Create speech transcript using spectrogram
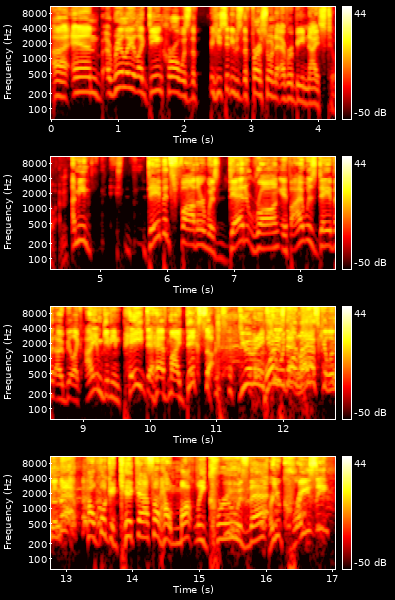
uh, and really, like Dean Corll was the. He said he was the first one to ever be nice to him. I mean, David's father was dead wrong. If I was David, I'd be like, I am getting paid to have my dick sucked. Do you have any What with is what more that like? masculine than that? How fucking kick ass that? How motley crew is that? Are you crazy?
